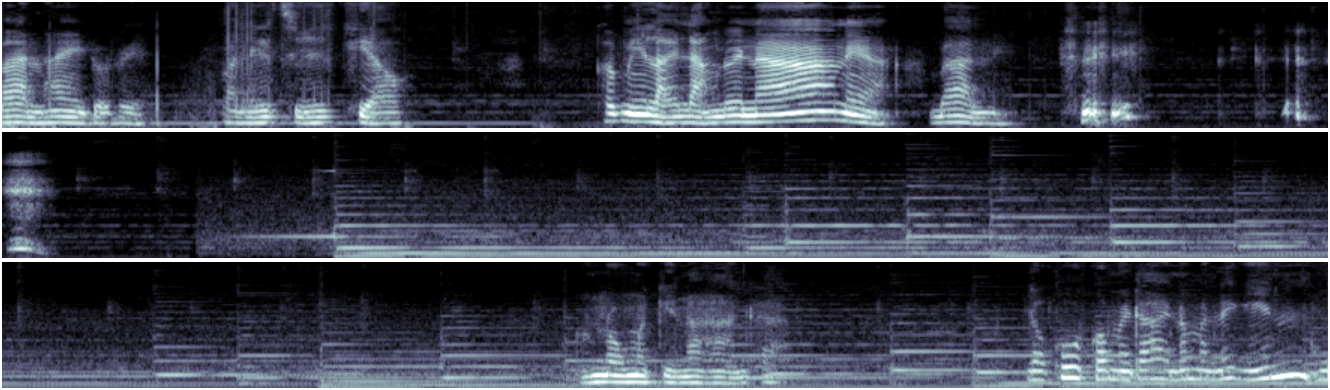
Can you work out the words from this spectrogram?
บ้านให้ดูเลยวันนี้สีเขียว เขามีหลายหลังด้วยนะ เนี่ย บ้านนี่ คุณนงมากินอาหารค่ะ เราพูดก็ไม่ได้นะมันได้ยิน หู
